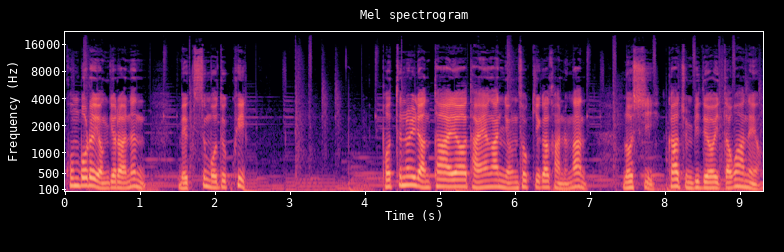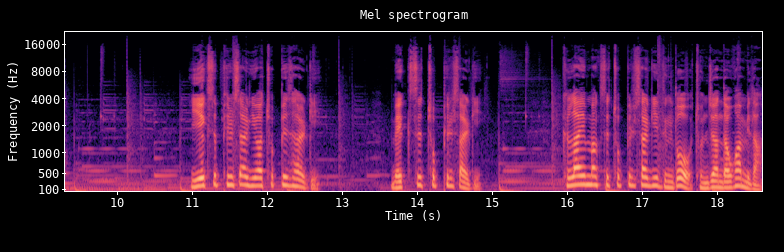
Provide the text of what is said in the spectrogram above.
콤보로 연결하는 맥스 모드 퀵, 버튼을 연타하여 다양한 연속기가 가능한 러쉬가 준비되어 있다고 하네요. EX 필살기와 초필살기, 맥스 초필살기, 클라이막스 초필살기 등도 존재한다고 합니다.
